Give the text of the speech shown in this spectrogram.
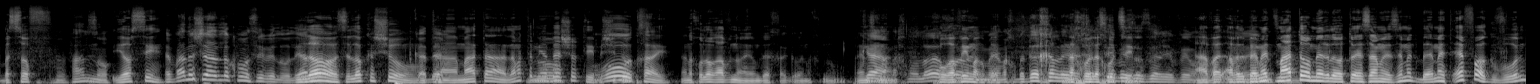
בסוף, הבנו. יוסי, הבנו שזה לא כמו סיב אלול, יאללה. לא, זה לא קשור. תקדם. אתה, מה אתה, למה אתה מייבש אותי בשידור. חי? אנחנו לא רבנו היום, דרך אגב, אנחנו, אין כן, זמן. אנחנו לא אנחנו רבים יכולים, הרבה. אנחנו בדרך כלל חצי לחוצים. בזה זה ריבים. אבל, אבל באמת, אין מה. אתה אומר לאותו יזם יזמת? באמת, איפה הגבול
